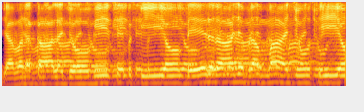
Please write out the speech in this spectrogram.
ਜਵਨ ਕਾਲ ਜੋਗੀ ਸਿਵ ਕੀਓ ਵੇਦ ਰਾਜ ਬ੍ਰਹਮਾ ਜੂਥੀਓ।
